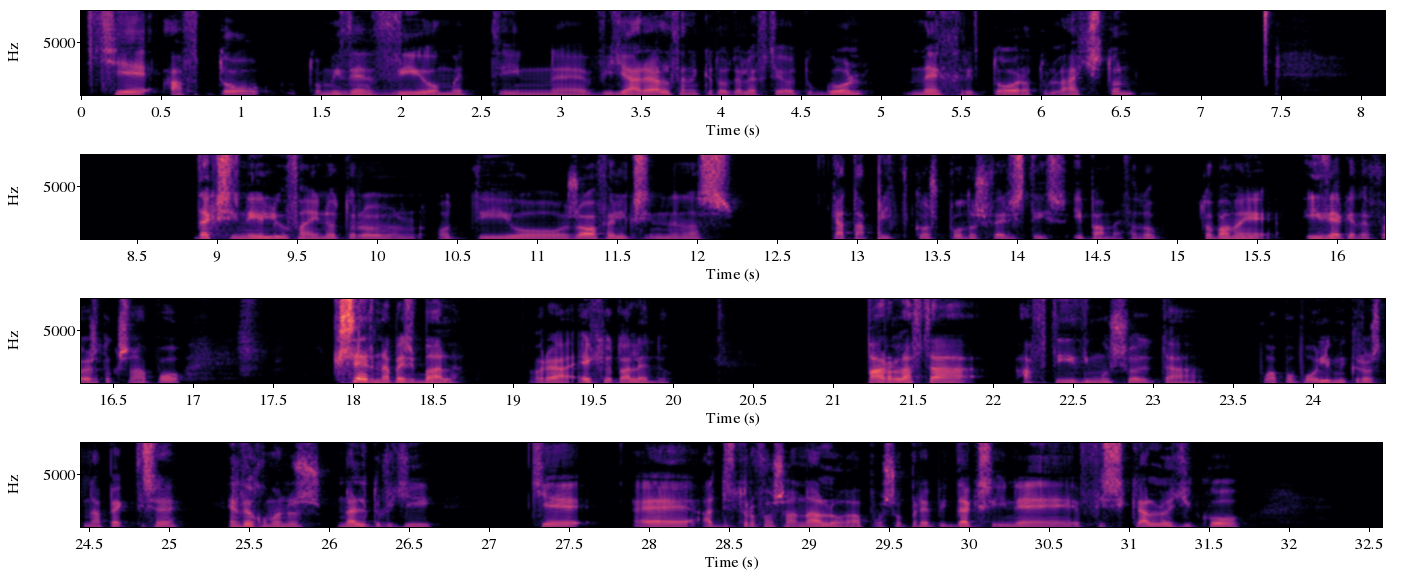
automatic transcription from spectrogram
Και αυτό το 0-2 με την ε, Villarreal θα είναι και το τελευταίο του γκολ μέχρι τώρα τουλάχιστον. Εντάξει, είναι λίγο φαϊνότερο ότι ο Ζωά Φέληξ είναι ένας καταπληκτικός ποδοσφαιριστής. Είπαμε, θα το, το πάμε ήδη αρκετές φορές, θα το ξαναπώ. Ξέρει να παίζει μπάλα. Ωραία, έχει το ταλέντο. Παρ' όλα αυτά, αυτή η δημοσιότητα που από πολύ μικρός την απέκτησε, ενδεχομένως να λειτουργεί και ε, αντιστρόφως ανάλογα πόσο πρέπει. Εντάξει, είναι φυσικά λογικό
